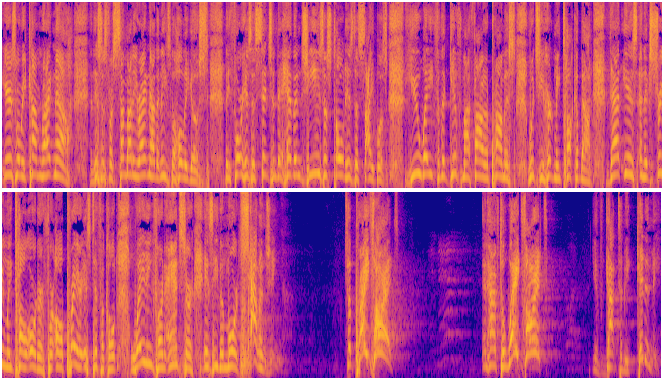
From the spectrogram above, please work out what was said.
Here's where we come right now. And this is for somebody right now that needs the Holy Ghost. Before his ascension to heaven, Jesus told his disciples, You wait for the gift my Father promised, which you heard me talk about. That is an extremely tall order, for all prayer is difficult. Waiting for an answer is even more challenging. To pray for it and have to wait for it, you've got to be kidding me.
